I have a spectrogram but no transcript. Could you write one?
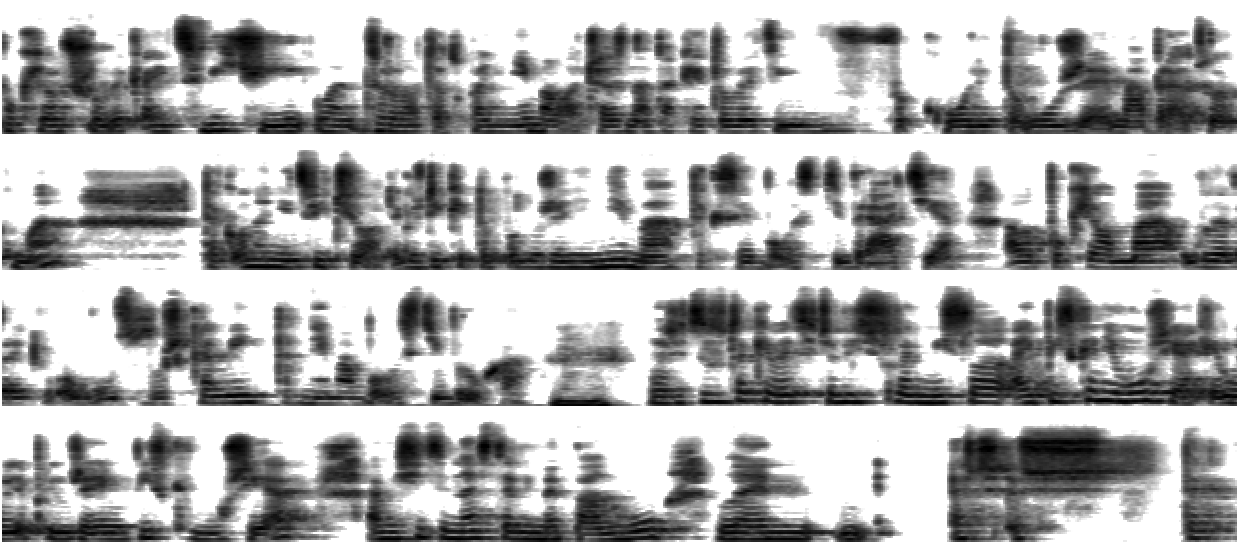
Pokiaľ človek aj cvičí, len zrovna táto pani nemala čas na takéto veci kvôli tomu, že má prácu, akú má, tak ona necvičila. Tak vždy, keď to podloženie nemá, tak sa jej bolesti vrátia. Ale pokiaľ má uzavretú obu s vložkami, tak nemá bolesti brucha. Mm-hmm. Takže to sú také veci, čo by človek myslel, aj pískanie v ušiach, keď ľudia prídu, že im píska v ušiach a my síce nastavíme panvu, len až, až tak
